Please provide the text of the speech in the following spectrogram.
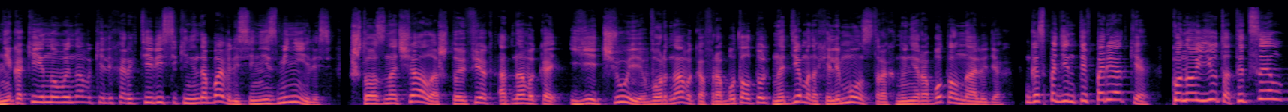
Никакие новые навыки или характеристики не добавились и не изменились, что означало, что эффект от навыка Е-Чуи, вор навыков, работал только на демонах или монстрах, но не работал на людях. «Господин, ты в порядке? Коно Юта, ты цел?»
